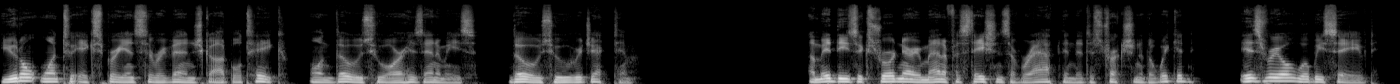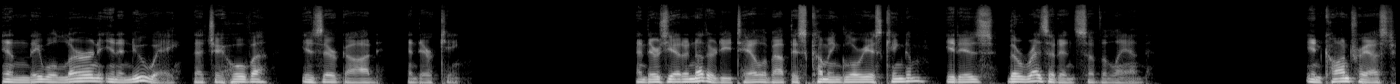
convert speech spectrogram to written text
You don't want to experience the revenge God will take on those who are His enemies, those who reject Him. Amid these extraordinary manifestations of wrath in the destruction of the wicked, Israel will be saved and they will learn in a new way that Jehovah is their God and their King. And there's yet another detail about this coming glorious kingdom it is the residence of the land. In contrast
